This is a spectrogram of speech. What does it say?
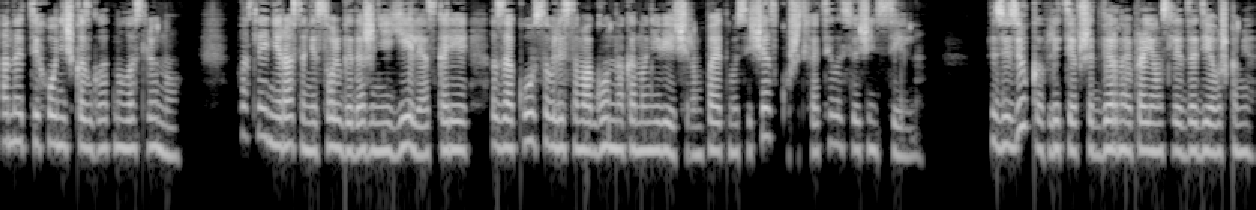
она тихонечко сглотнула слюну. Последний раз они с Ольгой даже не ели, а скорее закусывали самогон накануне вечером, поэтому сейчас кушать хотелось очень сильно. Зюзюка, влетевший в дверной проем вслед за девушками,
